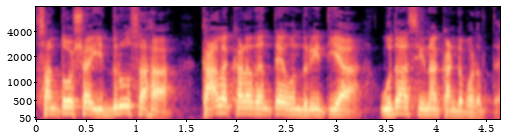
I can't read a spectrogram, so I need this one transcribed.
ಸಂತೋಷ ಇದ್ದರೂ ಸಹ ಕಾಲ ಕಳೆದಂತೆ ಒಂದು ರೀತಿಯ ಉದಾಸೀನ ಕಂಡುಬರುತ್ತೆ.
